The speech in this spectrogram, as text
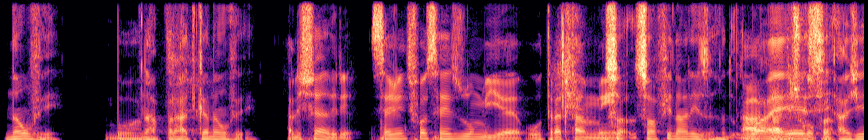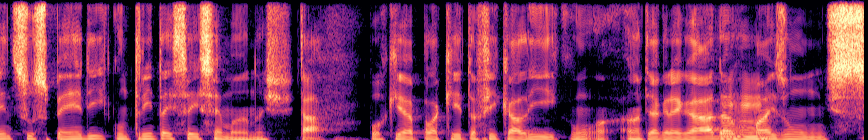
não vê. Boa. Na prática, não vê. Alexandre, se a gente fosse resumir é, o tratamento. Só, só finalizando. Ah, o tá, AS desculpa. a gente suspende com 36 semanas. Tá. Porque a plaqueta fica ali com antiagregada uhum. mais uns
